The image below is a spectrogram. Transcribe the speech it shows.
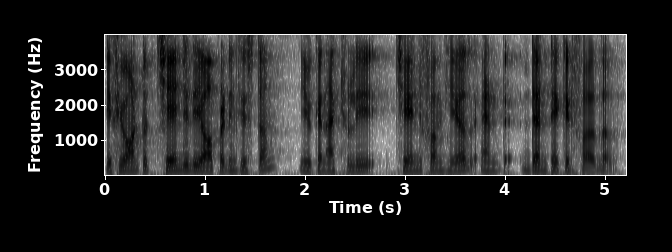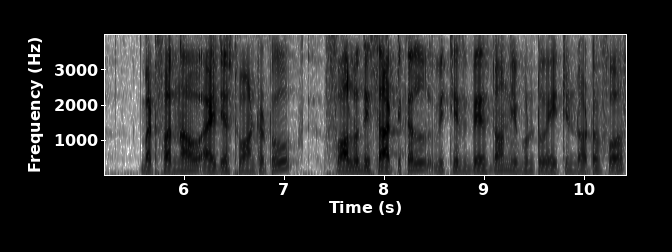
if you want to change the operating system you can actually change from here and then take it further. But for now i just wanted to follow this article which is based on ubuntu 18.04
